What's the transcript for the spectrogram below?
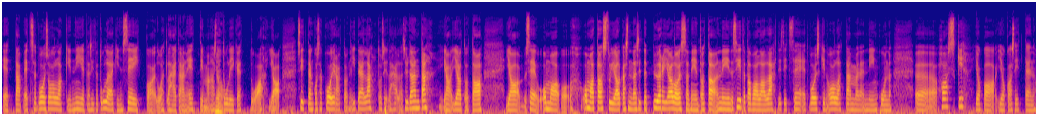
että, että se voisi ollakin niin, että siitä tuleekin seikkailu, että lähdetään etsimään sitä Joo. tulikettua ja sitten kun se koirat on itsellä tosi lähellä sydäntä ja, ja, tota, ja se oma, oma tassujalka sinne sitten pyöri jaloissa, niin, tota, niin siitä tavallaan lähti sit se, että voisikin olla tämmöinen niin kuin, ö, haski, joka, joka sitten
